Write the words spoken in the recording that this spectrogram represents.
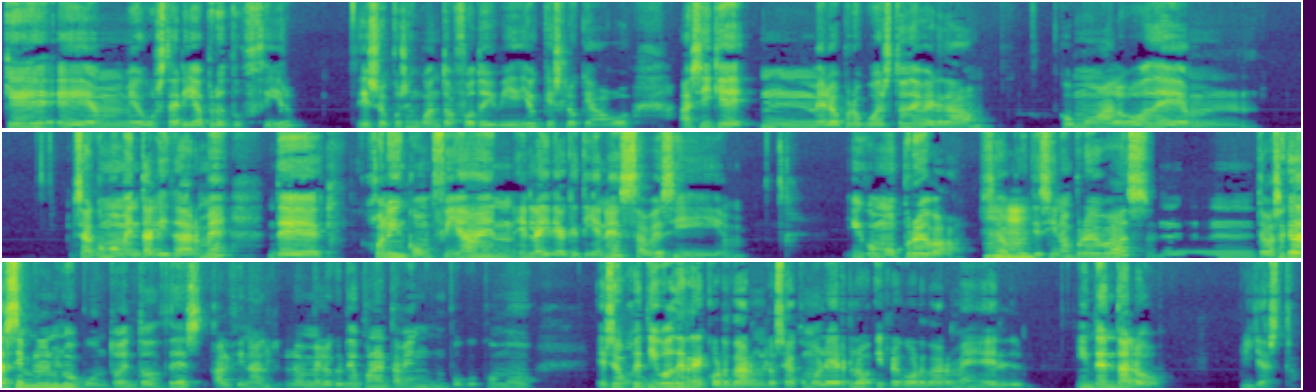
que eh, me gustaría producir. Eso, pues en cuanto a foto y vídeo, que es lo que hago. Así que mm, me lo he propuesto de verdad como algo de... Mm, o sea, como mentalizarme de, jolín, confía en, la idea que tienes, ¿sabes? Y, y como prueba. O sea, porque si no pruebas, mm, te vas a quedar siempre en el mismo punto. Entonces, al final, me lo he querido poner también un poco como ese objetivo de recordármelo. O sea, como leerlo y recordarme el inténtalo y ya está.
